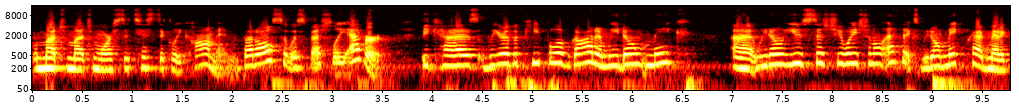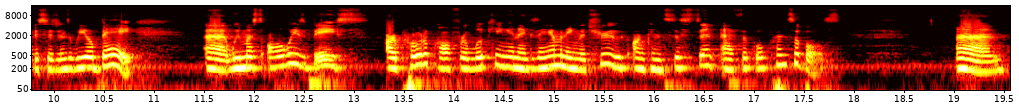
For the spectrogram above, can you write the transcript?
much, much more statistically common, but also especially ever, because we are the people of God and we don't make, uh, we don't use situational ethics, we don't make pragmatic decisions, we obey. Uh, we must always base our protocol for looking and examining the truth on consistent ethical principles. Um,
